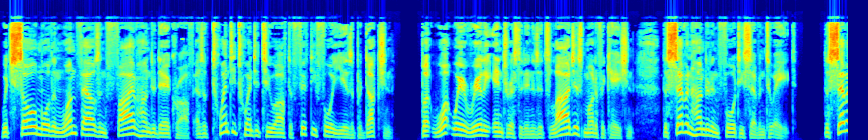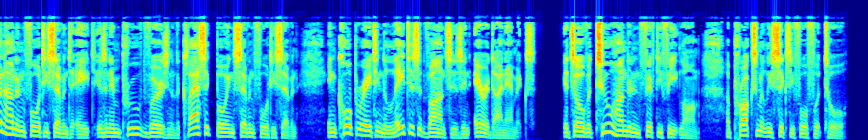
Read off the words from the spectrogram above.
which sold more than 1,500 aircraft as of 2022 after 54 years of production. But what we're really interested in is its largest modification, the 747-8. The 747-8 is an improved version of the classic Boeing 747, incorporating the latest advances in aerodynamics. It's over 250 feet long, approximately 64 foot tall,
